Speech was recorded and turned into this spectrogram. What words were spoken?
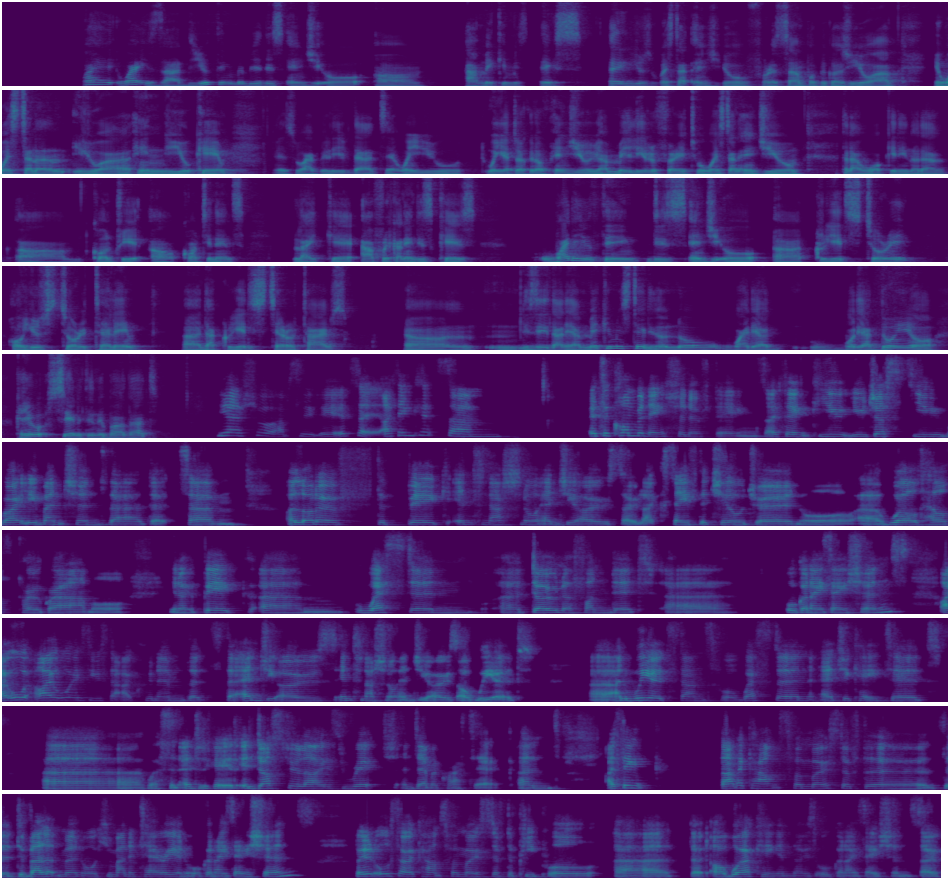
Why? Why is that? Do you think maybe this NGO um, are making mistakes? Let's use Western NGO for example, because you are a Westerner, you are in the UK so I believe that uh, when you when you're talking of NGO, you are mainly referring to Western NGO that are working in other um, country or continents, like uh, African in this case. Why do you think this NGO uh, creates story or use storytelling uh, that creates stereotypes? Uh, is it that they are making mistakes? They don't know why they are what they are doing, or can you say anything about that? Yeah, sure, absolutely. It's a, I think it's um it's a combination of things. I think you you just you rightly mentioned there that um a lot of the big international NGOs, so like Save the Children or uh, World Health Program or you know big um, Western uh, donor funded uh, organizations. I, al- I always use the acronym that the NGOs, international NGOs, are weird. Uh, and weird stands for Western educated, uh, Western educated, industrialized, rich, and democratic. And I think that accounts for most of the, the development or humanitarian organizations but it also accounts for most of the people uh, that are working in those organizations. So,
